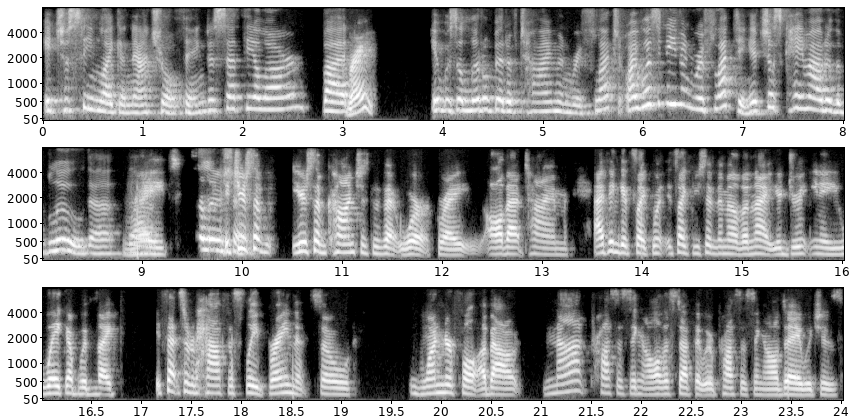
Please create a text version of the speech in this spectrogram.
it just seemed like a natural thing to set the alarm, but right. it was a little bit of time and reflection. I wasn't even reflecting; it just came out of the blue. The, the right solution. It's your sub your subconscious is at work, right? All that time. I think it's like when it's like you said in the middle of the night. You're dreaming. You know, you wake up with like it's that sort of half asleep brain that's so wonderful about not processing all the stuff that we're processing all day, which is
